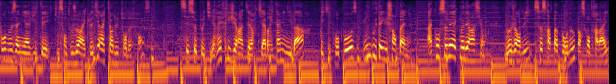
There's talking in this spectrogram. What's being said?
pour nos amis invités qui sont toujours avec le directeur du Tour de France. C'est ce petit réfrigérateur qui abrite un mini-bar et qui propose une bouteille de champagne à consommer avec modération. Mais aujourd'hui, ce ne sera pas pour nous parce qu'on travaille,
